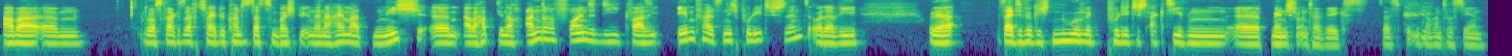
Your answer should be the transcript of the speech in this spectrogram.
Aber ähm, Du hast gerade gesagt, Schei, du konntest das zum Beispiel in deiner Heimat nicht, ähm, aber habt ihr noch andere Freunde, die quasi ebenfalls nicht politisch sind? Oder wie, oder seid ihr wirklich nur mit politisch aktiven äh, Menschen unterwegs? Das würde mich noch interessieren.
